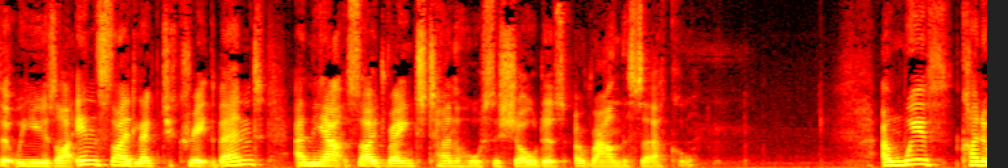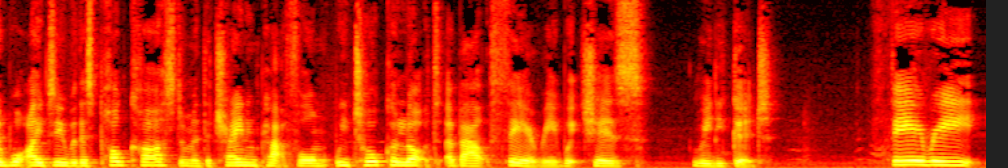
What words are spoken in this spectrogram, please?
that we use our inside leg to create the bend and the outside rein to turn the horse's shoulders around the circle. And with kind of what I do with this podcast and with the training platform, we talk a lot about theory, which is really good theory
